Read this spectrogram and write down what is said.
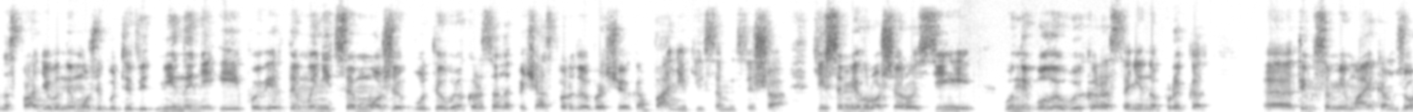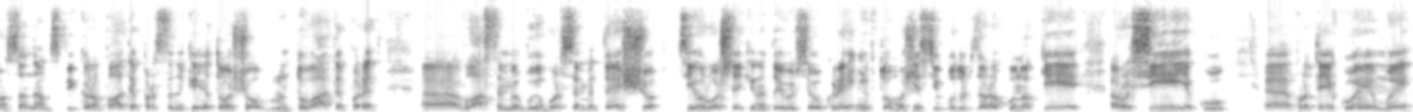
насправді вони можуть бути відмінені. І повірте мені, це може бути використано під час передвиборчої кампанії в тих самих США. Ті самі гроші Росії вони були використані, наприклад. Е, Тим самим Майком Джонсоном, спікером палати представників, для того, щоб обґрунтувати перед е, власними виборцями те, що ці гроші, які надаються Україні, в тому числі будуть за рахунок тієї Росії, яку е, проти якої ми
